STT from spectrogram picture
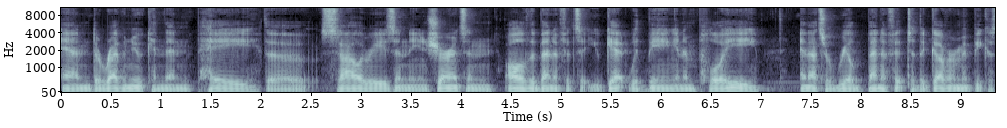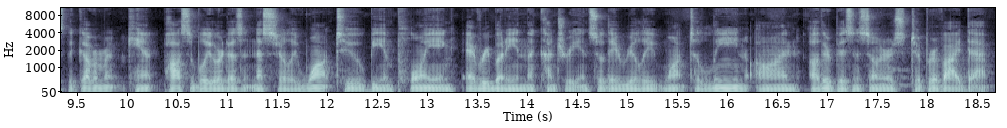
and the revenue can then pay the salaries and the insurance and all of the benefits that you get with being an employee and that's a real benefit to the government because the government can't possibly or doesn't necessarily want to be employing everybody in the country. And so they really want to lean on other business owners to provide that.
